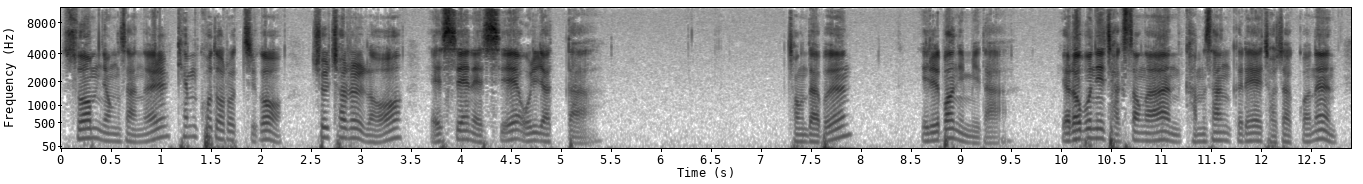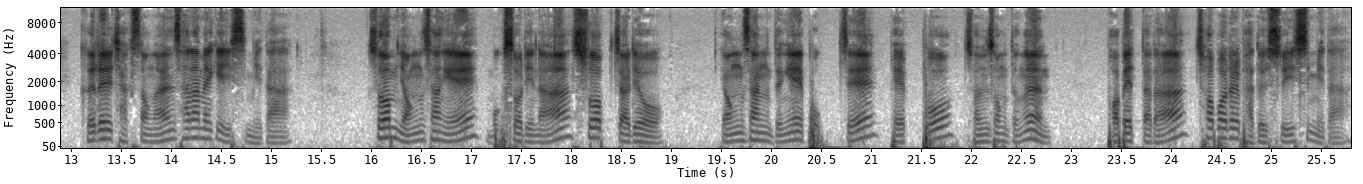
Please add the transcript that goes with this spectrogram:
수업 영상을 캠코더로 찍어 출처를 넣어 SNS에 올렸다. 정답은 1번입니다. 여러분이 작성한 감상글의 저작권은 글을 작성한 사람에게 있습니다. 수업 영상의 목소리나 수업 자료, 영상 등의 복제, 배포, 전송 등은 법에 따라 처벌을 받을 수 있습니다.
